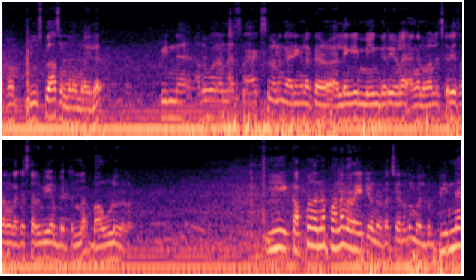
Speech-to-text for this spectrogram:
അപ്പം ജ്യൂസ് ഗ്ലാസ് ഉണ്ട് നമ്മുടെ പിന്നെ അതുപോലെ തന്നെ സ്നാക്സുകളും കാര്യങ്ങളൊക്കെ അല്ലെങ്കിൽ മീൻകറികൾ അങ്ങനെയുള്ള ചെറിയ സാധനങ്ങളൊക്കെ സെർവ് ചെയ്യാൻ പറ്റുന്ന ബൗളുകൾ ഈ കപ്പ് തന്നെ പല വെറൈറ്റി ഉണ്ട് കേട്ടോ ചെറുതും വലുതും. പിന്നെ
